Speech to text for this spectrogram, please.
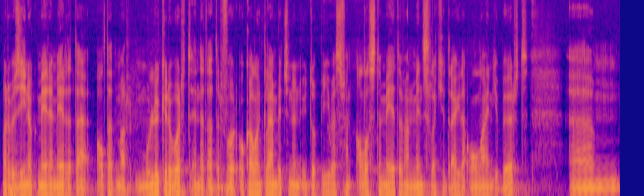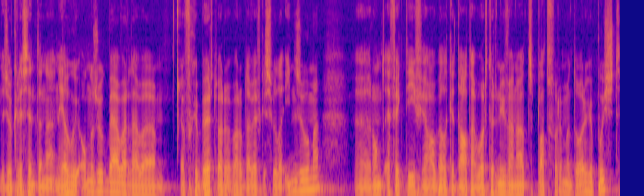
Maar we zien ook meer en meer dat dat altijd maar moeilijker wordt en dat dat ervoor ook al een klein beetje een utopie was van alles te meten van menselijk gedrag dat online gebeurt. Um, er is ook recent een, een heel goed onderzoek bij waar dat we, of gebeurt waar, waarop dat we even willen inzoomen. Uh, rond effectief, ja, welke data wordt er nu vanuit platformen doorgepusht?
